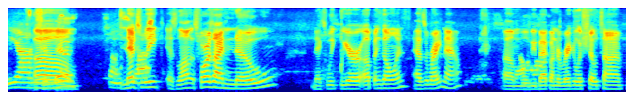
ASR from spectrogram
We out here. Um, next fly. week, as long as far as I know, next week we are up and going as of right now. Um, we'll be back on the regular show time,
